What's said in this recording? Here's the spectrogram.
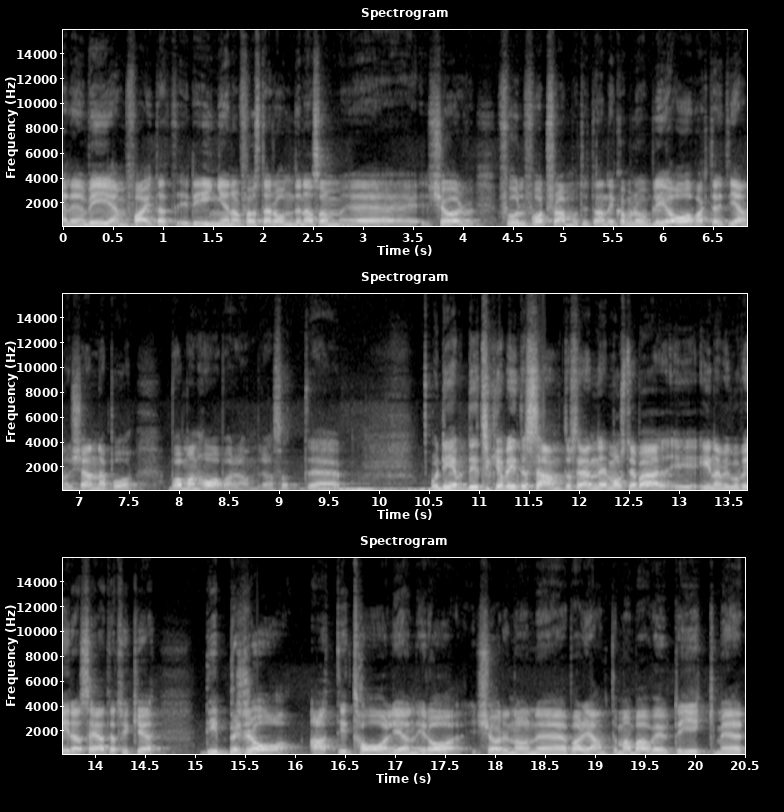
eller en VM-fight. Att det är ingen av de första ronderna som eh, kör full fart framåt. Utan det kommer nog bli att avvakta lite grann och känna på vad man har varandra. Så att, eh, och det, det tycker jag blir intressant. Och sen måste jag bara innan vi går vidare säga att jag tycker det är bra att Italien idag körde någon eh, variant där man bara var ute och gick med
